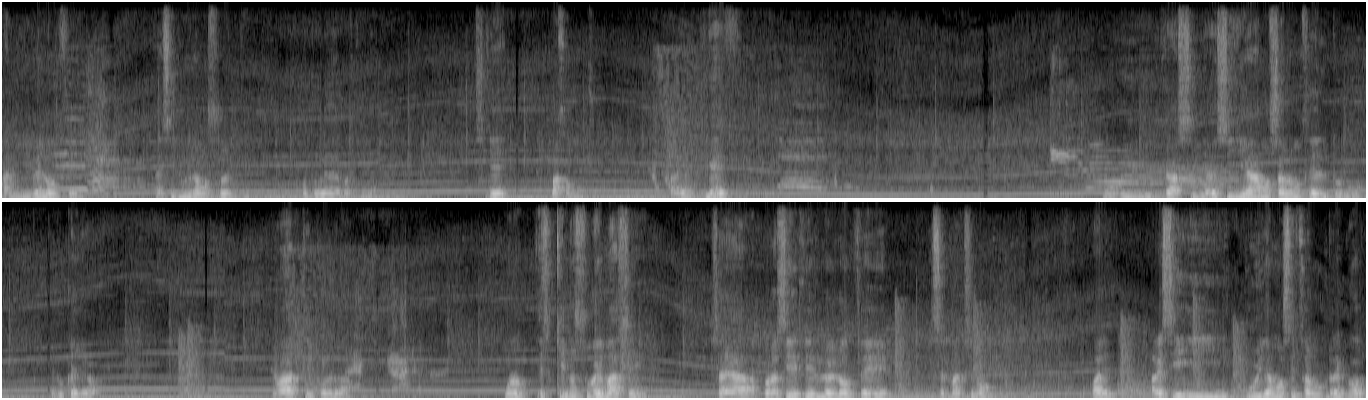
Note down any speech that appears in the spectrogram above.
al nivel 11. A ver si tuviéramos suerte. ¿Cuánto queda de partida? Es que baja mucho. Ver, 10. Uy, casi. A ver si llegamos al 11 del turbo. Que nunca he llegado. Me va a dar tiempo, ¿verdad? Bueno, es que no sube más, ¿eh? O sea, por así decirlo, el 11 es el máximo. Vale, a ver si hubiéramos hecho algún récord.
